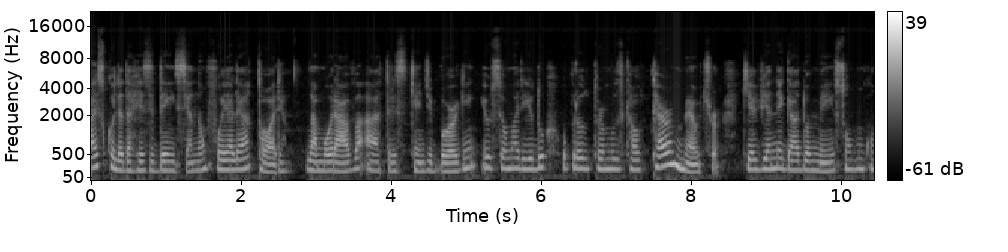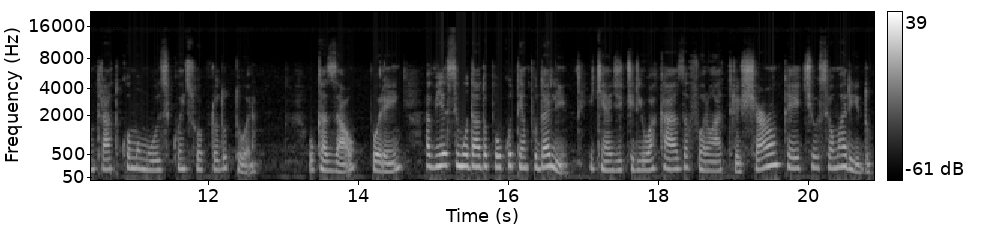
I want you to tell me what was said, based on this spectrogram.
A escolha da residência não foi aleatória. Lá morava a atriz Candy Bergen e o seu marido, o produtor musical Terry Melcher, que havia negado a Manson um contrato como músico em sua produtora. O casal, porém, havia se mudado há pouco tempo dali, e quem adquiriu a casa foram a atriz Sharon Tate e o seu marido,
